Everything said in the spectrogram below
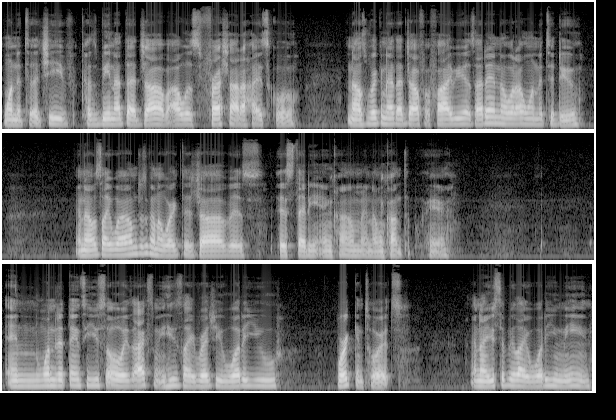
wanted to achieve. Because being at that job, I was fresh out of high school and I was working at that job for five years. I didn't know what I wanted to do. And I was like, well, I'm just going to work this job. It's, it's steady income and I'm comfortable here. And one of the things he used to always ask me, he's like, Reggie, what are you working towards? And I used to be like, what do you mean?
